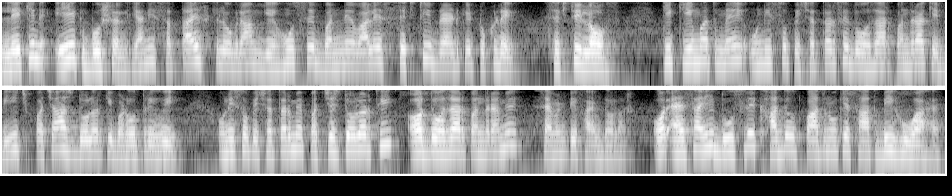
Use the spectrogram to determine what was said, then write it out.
लेकिन एक बुशल यानी 27 किलोग्राम गेहूँ से बनने वाले 60 ब्रेड के टुकड़े 60 लोव्स की कीमत में 1975 से 2015 के बीच 50 डॉलर की बढ़ोतरी हुई। 1975 में 25 डॉलर थी और 2015 में 75 डॉलर। और ऐसा ही दूसरे खाद्य उत्पादनों के साथ भी हुआ है।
